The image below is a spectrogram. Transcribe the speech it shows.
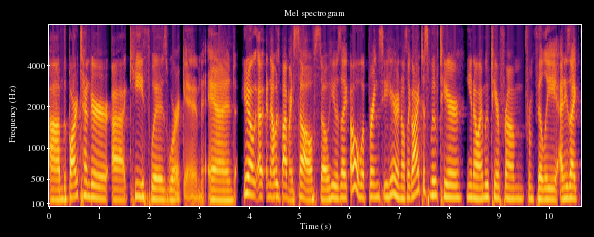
Um, the bartender uh, Keith was working, and you know, uh, and I was by myself. So he was like, "Oh, what brings you here?" And I was like, "Oh, I just moved here. You know, I moved here from from Philly." And he's like,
